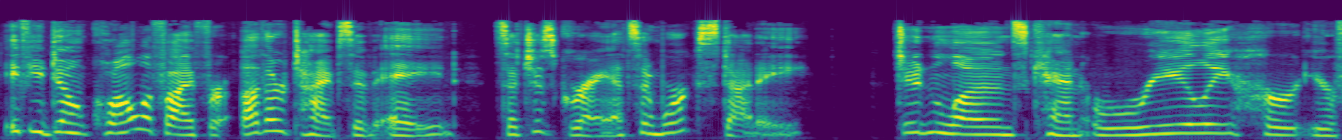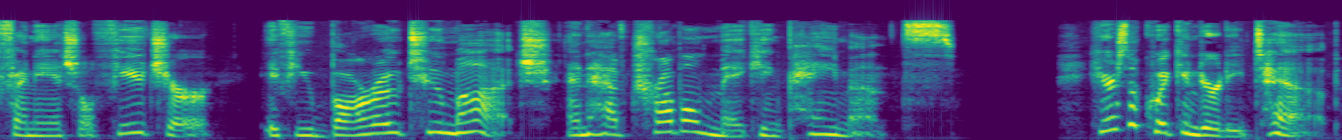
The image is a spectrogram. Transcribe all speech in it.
if you don't qualify for other types of aid, such as grants and work study. Student loans can really hurt your financial future if you borrow too much and have trouble making payments. Here's a quick and dirty tip.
